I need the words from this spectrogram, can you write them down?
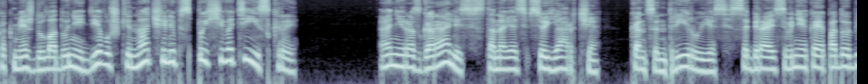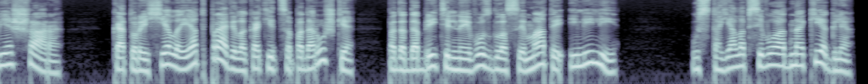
как между ладоней девушки начали вспыхивать искры. Они разгорались, становясь все ярче, концентрируясь, собираясь в некое подобие шара, который Хела и отправила катиться по дорожке под одобрительные возгласы Маты и Лили. Устояла всего одна кегля,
